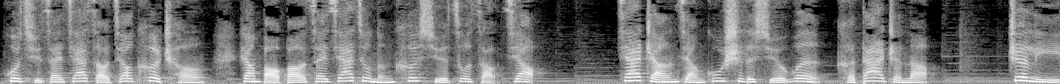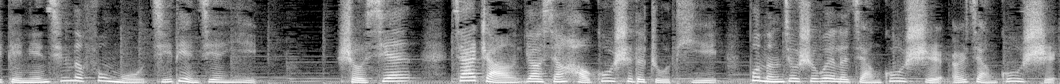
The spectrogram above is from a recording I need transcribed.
获取在家早教课程，让宝宝在家就能科学做早教。家长讲故事的学问可大着呢。这里给年轻的父母几点建议：首先，家长要想好故事的主题，不能就是为了讲故事而讲故事。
